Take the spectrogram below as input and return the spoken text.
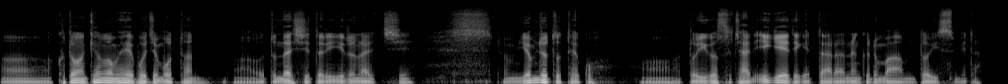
어, 그동안 경험해 보지 못한 어, 어떤 날씨들이 일어날지 좀 염려도 되고 어, 또 이것을 잘 이겨야 되겠다라는 그런 마음도 있습니다.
